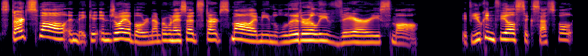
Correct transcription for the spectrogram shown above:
start small and make it enjoyable. Remember when I said start small, I mean literally very small. If you can feel successful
